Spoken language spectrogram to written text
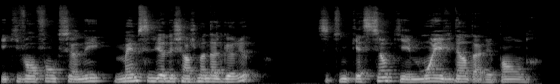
et qui vont fonctionner même s'il y a des changements d'algorithme? C'est une question qui est moins évidente à répondre.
